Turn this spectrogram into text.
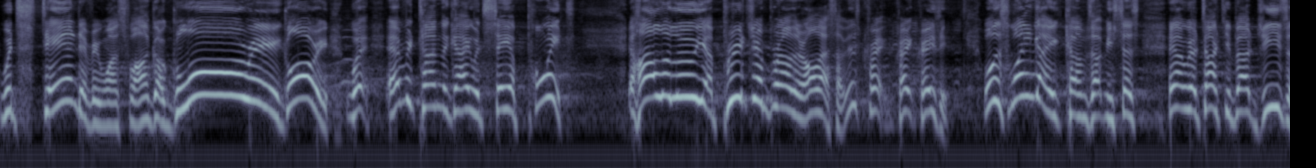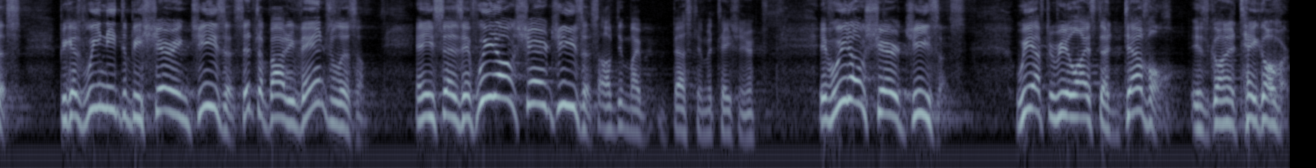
would stand every once in a while and go, Glory, glory. Every time the guy would say a point, Hallelujah, preacher brother, all that stuff. It's cra- cra- crazy. Well, this one guy comes up and he says, Hey, I'm going to talk to you about Jesus because we need to be sharing Jesus. It's about evangelism. And he says, If we don't share Jesus, I'll do my best imitation here. If we don't share Jesus, we have to realize the devil is going to take over.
